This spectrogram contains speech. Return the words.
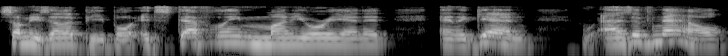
some of these other people, it's definitely money oriented. And again, as of now,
